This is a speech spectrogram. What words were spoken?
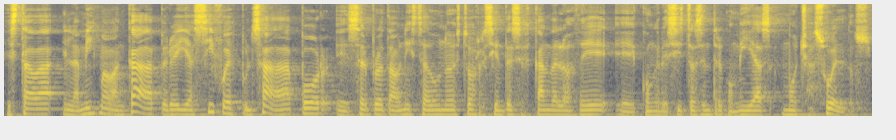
estaba en la misma bancada, pero ella sí fue expulsada por eh, ser protagonista de uno de estos recientes escándalos de eh, congresistas, entre comillas, mochasueldos.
